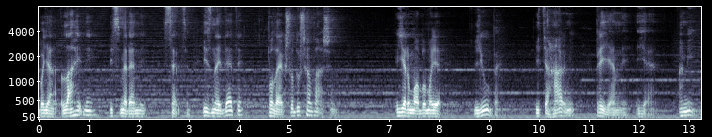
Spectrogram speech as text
бо я лагідний і смиренний серцем, і знайдете полегшу душа вашим. Єрмо бо моє любе і тягар приємний є. Амінь.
